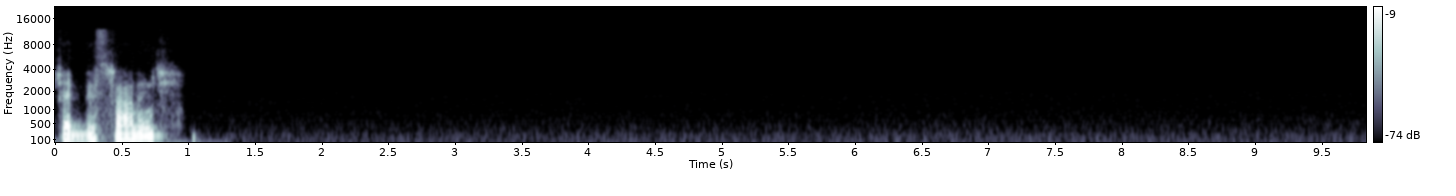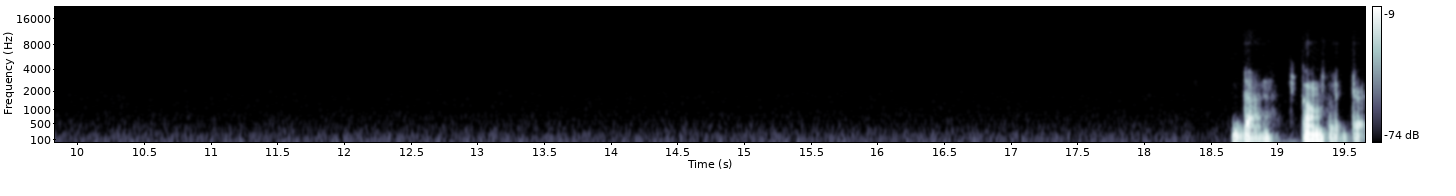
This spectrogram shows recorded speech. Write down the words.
check this challenge. Done. Completed.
